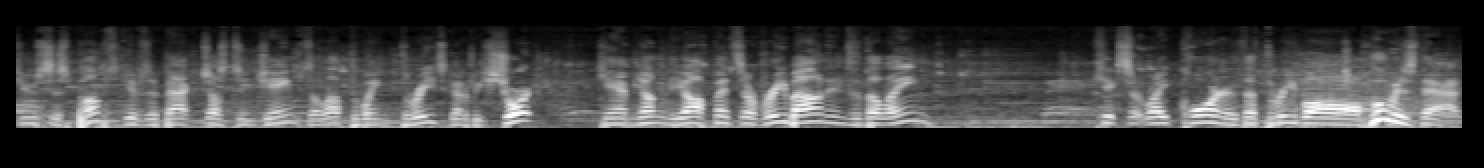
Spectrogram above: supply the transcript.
Juices pumps, gives it back Justin James, the left wing three. It's going to be short. Cam Young, the offensive rebound into the lane. Kicks it right corner, the three ball. Who is that?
